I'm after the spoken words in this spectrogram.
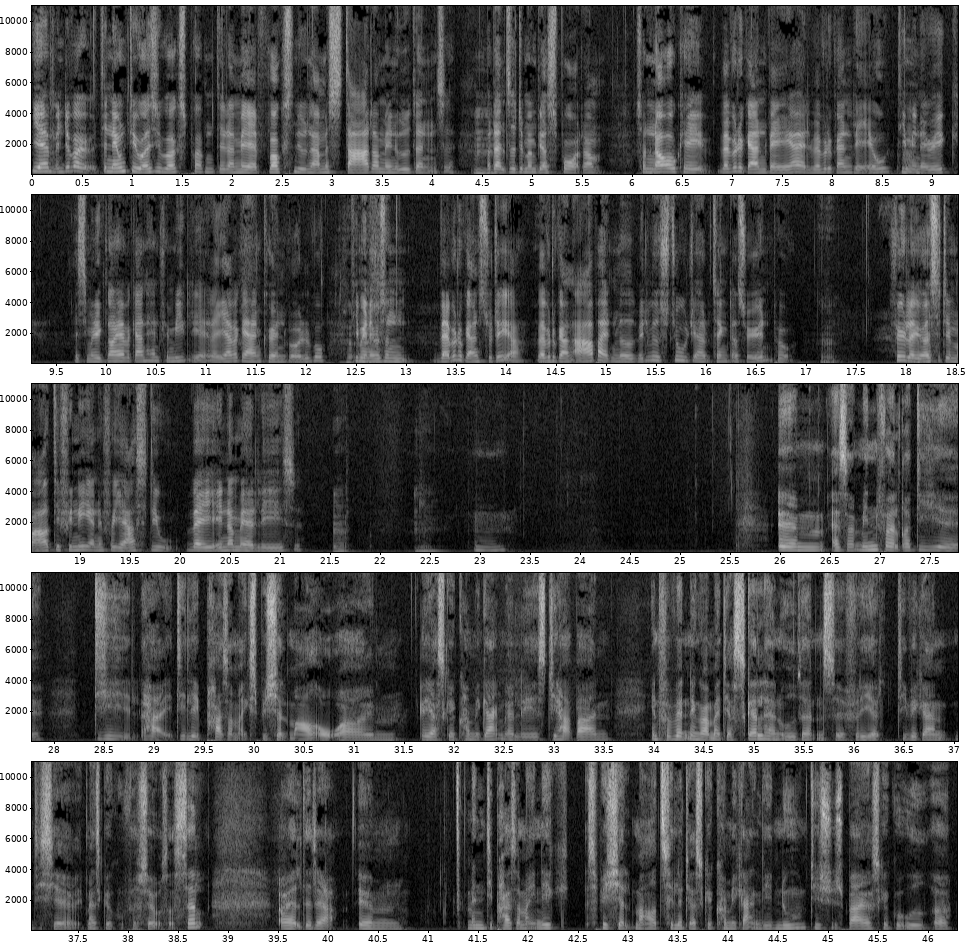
Ja, men det, var jo, det nævnte de jo også i Voxpoppen, det der med, at voksenlivet nærmest starter med en uddannelse. Mm. Og det er altid det, man bliver spurgt om. Så nå, okay, hvad vil du gerne være, eller hvad vil du gerne lave? De mm. mener jo ikke, altså de mener ikke, når jeg vil gerne have en familie, eller jeg vil gerne køre en Volvo. De mener jo sådan, hvad vil du gerne studere? Hvad vil du gerne arbejde med? Hvilket studie har du tænkt dig at søge ind på? Ja. Føler jeg også, at det er meget definerende for jeres liv, hvad I ender med at læse? Ja. Mm. Øhm, altså, mine forældre, de, øh, de, har, de presser mig ikke specielt meget over, øhm, at jeg skal komme i gang med at læse. De har bare en, en forventning om, at jeg skal have en uddannelse, fordi at de vil gerne, de siger, at man skal kunne forsøge sig selv og alt det der. Øhm, men de presser mig egentlig ikke specielt meget til, at jeg skal komme i gang lige nu. De synes bare, at jeg skal gå ud og,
